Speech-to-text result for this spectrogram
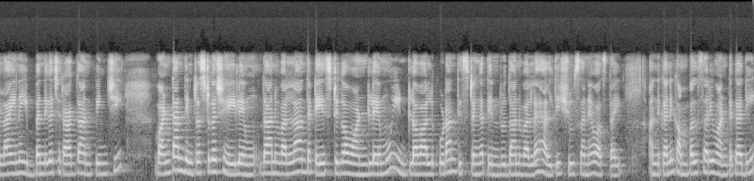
ఎలా అయినా ఇబ్బందిగా చిరాగ్గా అనిపించి వంట అంత ఇంట్రెస్ట్గా చేయలేము. దానివల్ల అంత టేస్ట్గా వండలేము. ఇంట్లో వాళ్ళు కూడా అంత ఇష్టంగా తినరు. దానివల్ల హెల్త్ ఇష్యూస్ అనేవి వస్తాయి. అందుకని కంపల్సరీ వంటగది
